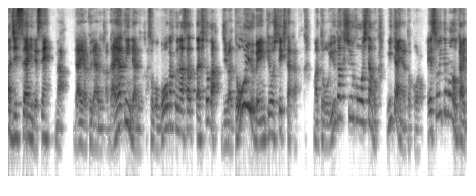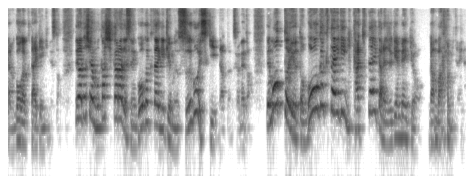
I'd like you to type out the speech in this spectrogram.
まあ、実際にですね、まあ、大学であるとか、大学院であるとか、そこ合格なさった人が、自分はどういう勉強してきたかとか、まあ、どういう学習法をしたのか、みたいなところ、えそういったものを書いたのが合格体験記ですと。で、私は昔からですね、合格体験記を読むのすごい好きだったんですよね、と。で、もっと言うと、合格体験記書きたいから受験勉強頑張ろうみたいな。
